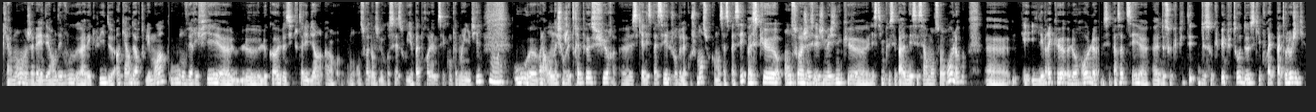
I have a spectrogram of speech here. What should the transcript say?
clairement, j'avais des rendez-vous avec lui de un quart d'heure tous les mois où on vérifiait le, le, col, si tout allait bien. Alors, en soi, dans une grossesse où il n'y a pas de problème, c'est complètement inutile. Où euh, voilà, on échangeait très peu sur euh, ce qui allait se passer le jour de l'accouchement, sur comment ça se passait, parce que en soi, j'imagine qu'il euh, estime que c'est pas nécessairement son rôle. Hein. et il est vrai que le rôle de cette personne, c'est de s'occuper de s'occuper plutôt de ce qui pourrait être pathologique.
